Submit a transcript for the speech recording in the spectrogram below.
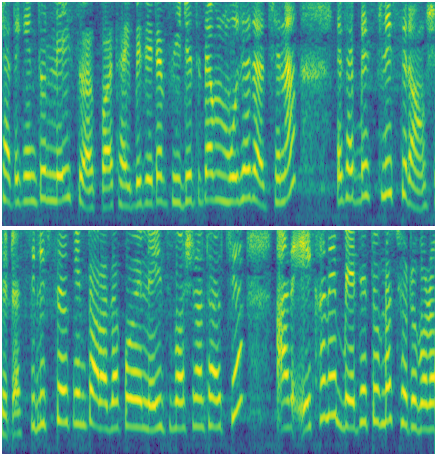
সাথে কিন্তু লেস ওয়ার্ক করা থাকবে, যেটা ভিডিওতে তেমন বোঝা যাচ্ছে না। এটা থাকবে স্লিপসের অংশটা। স্লিপসেও কিন্তু আলাদা করে লেস বসানো থাকছে। আর এখানে বেঁধে তোমরা ছোট বড়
